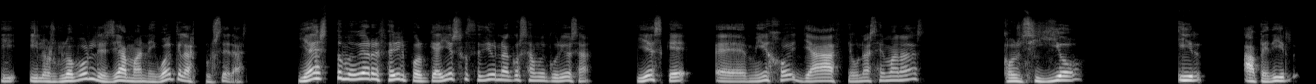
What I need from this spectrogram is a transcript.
Y, y los globos les llaman, igual que las pulseras. Y a esto me voy a referir porque ayer sucedió una cosa muy curiosa y es que eh, mi hijo ya hace unas semanas consiguió ir a pedir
